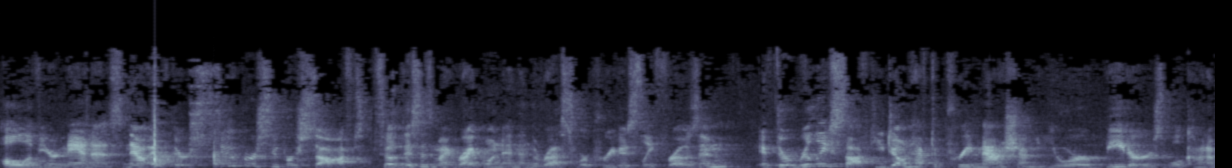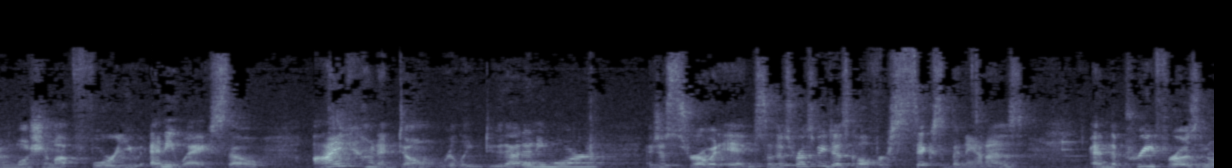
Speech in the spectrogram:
all of your nanas. Now, if they're super, super soft, so this is my ripe one and then the rest were previously frozen. If they're really soft, you don't have to pre-mash them. Your beaters will kind of mush them up for you anyway. So I kind of don't really do that anymore. I just throw it in. So this recipe does call for six bananas. And the pre-frozen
